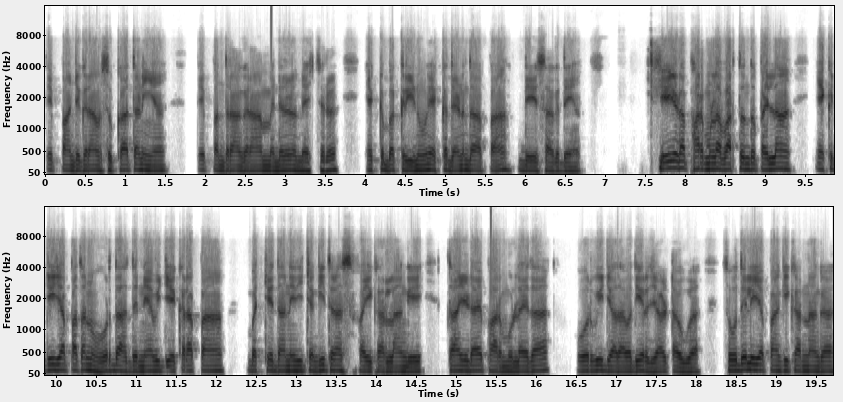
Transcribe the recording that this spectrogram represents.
ਤੇ 5 ਗ੍ਰਾਮ ਸੁੱਕਾ ਧਨੀਆ ਤੇ 15 ਗ੍ਰਾਮ ਮਿਨਰਲ ਮਿਕਸਚਰ ਇੱਕ ਬੱਕਰੀ ਨੂੰ ਇੱਕ ਦਿਨ ਦਾ ਆਪਾਂ ਦੇ ਸਕਦੇ ਹਾਂ। ਇਹ ਜਿਹੜਾ ਫਾਰਮੂਲਾ ਵਰਤਣ ਤੋਂ ਪਹਿਲਾਂ ਇੱਕ ਚੀਜ਼ ਆਪਾਂ ਤੁਹਾਨੂੰ ਹੋਰ ਦੱਸ ਦਿੰਨੇ ਆ ਵੀ ਜੇਕਰ ਆਪਾਂ ਬੱਚੇਦਾਨੀ ਦੀ ਚੰਗੀ ਤਰ੍ਹਾਂ ਸਫ਼ਾਈ ਕਰ ਲਾਂਗੇ ਤਾਂ ਜਿਹੜਾ ਇਹ ਫਾਰਮੂਲਾ ਇਹਦਾ ਹੋਰ ਵੀ ਜ਼ਿਆਦਾ ਵਧੀਆ ਰਿਜ਼ਲਟ ਆਊਗਾ। ਸੋ ਉਹਦੇ ਲਈ ਆਪਾਂ ਕੀ ਕਰਨਾਗਾ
